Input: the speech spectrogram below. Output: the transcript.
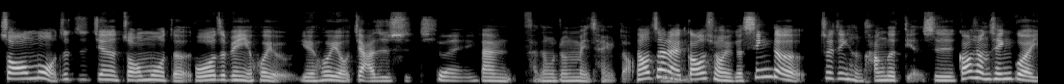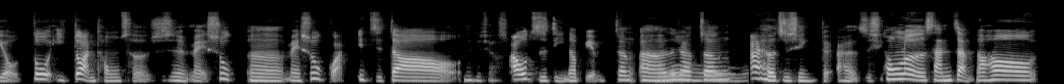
周末这之间的周末的博二这边也会有也会有假日市集。对，但反正我就没参与到。然后再来嗯高雄有一个新的最近很夯的点是，高雄轻轨有多一段通车，就是美术呃美术馆一直到那个叫什么凹子底那边，真呃那叫真哦爱河之星，对爱河之星通了三站，然后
